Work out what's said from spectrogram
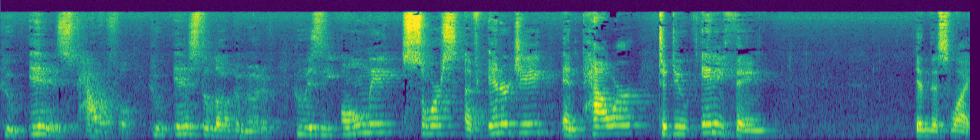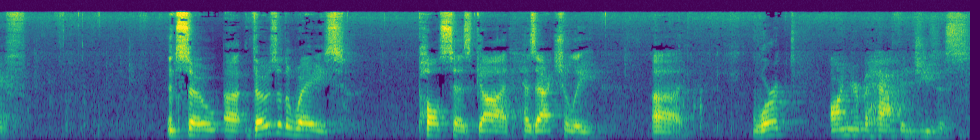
who is powerful, who is the locomotive, who is the only source of energy and power to do anything in this life. And so, uh, those are the ways Paul says God has actually uh, worked on your behalf in Jesus.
